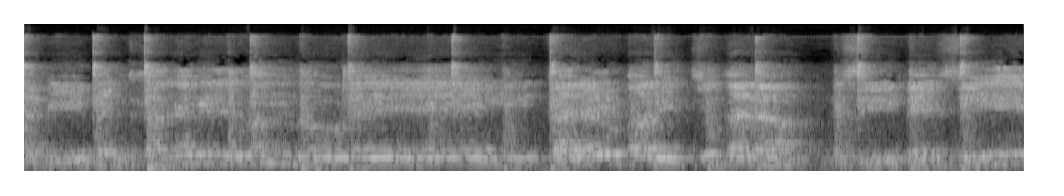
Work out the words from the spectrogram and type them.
ഹബീബൻ കനവിൽ വന്നൂടെ. കരൾ പറിച്ചു തരാം. നസീബേ സ്വീകരിച്ചൂടെ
